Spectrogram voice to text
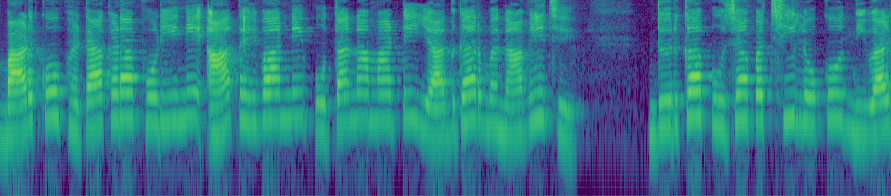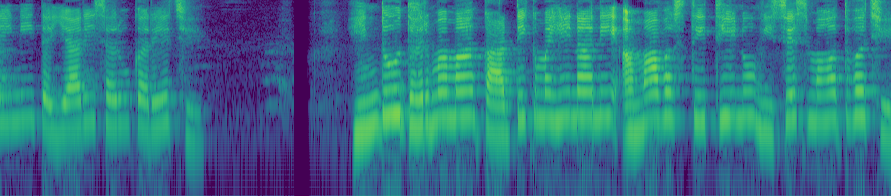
બાળકો ફટાકડા ફોડીને આ તહેવારને પોતાના માટે યાદગાર બનાવે છે. દુર્ગા પૂજા પછી લોકો દિવાળીની તૈયારી શરૂ કરે છે. હિન્દુ ધર્મમાં કાર્તિક મહિનાની અમાવસ તિથિનું વિશેષ મહત્વ છે.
